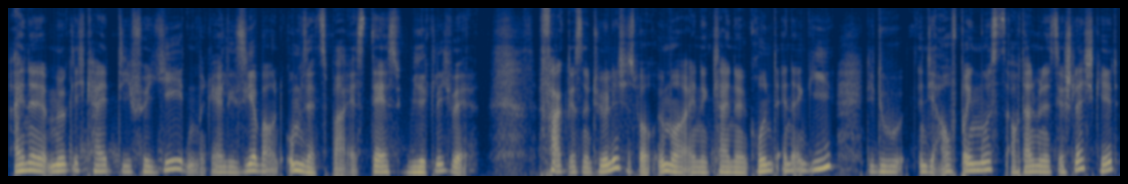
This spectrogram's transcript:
eine Möglichkeit, die für jeden realisierbar und umsetzbar ist, der es wirklich will. Fakt ist natürlich, es braucht immer eine kleine Grundenergie, die du in dir aufbringen musst, auch dann, wenn es dir schlecht geht,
